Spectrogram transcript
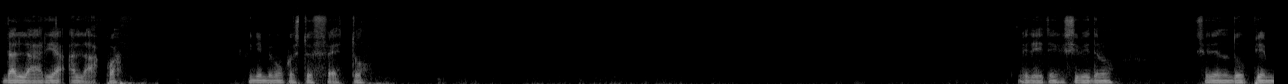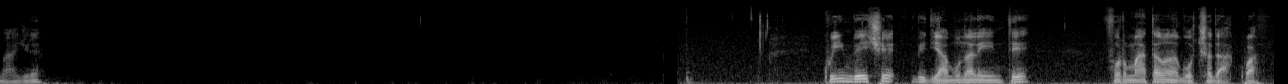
dall'aria all'acqua. Quindi abbiamo questo effetto. Vedete che si vedono, si vede una doppia immagine. Qui invece vediamo una lente formata da una goccia d'acqua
